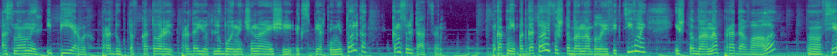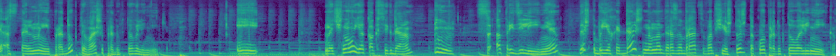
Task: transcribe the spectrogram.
основных и первых продуктов, который продает любой начинающий эксперт и не только, консультация. Как к ней подготовиться, чтобы она была эффективной и чтобы она продавала э, все остальные продукты вашей продуктовой линейки. И начну я, как всегда, с определения. Да, чтобы ехать дальше, нам надо разобраться вообще, что же такое продуктовая линейка.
